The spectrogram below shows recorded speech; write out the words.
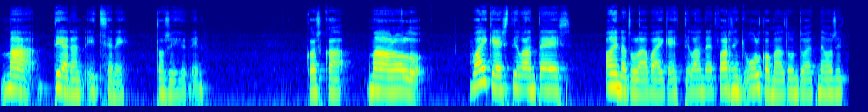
mä tiedän itseni tosi hyvin. Koska mä oon ollut vaikeissa tilanteissa, aina tulee vaikeita tilanteita, varsinkin ulkomailla tuntuu, että ne on sit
